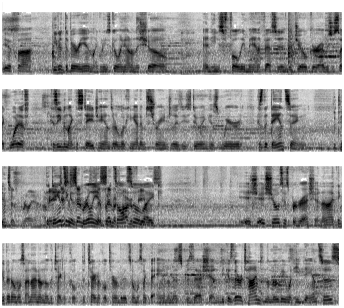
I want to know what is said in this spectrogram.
if uh, even at the very end, like when he's going out on the show, and he's fully manifested in the Joker, I was just like, what if? Because even like the stagehands are looking at him strangely as he's doing his weird. Because the dancing, The dancing is brilliant. I the mean, dancing is cin- brilliant, but it's also like it, sh- it shows his progression, and I think of it almost. And I don't know the technical the technical term, but it's almost like the animus possession because there are times in the movie when he dances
